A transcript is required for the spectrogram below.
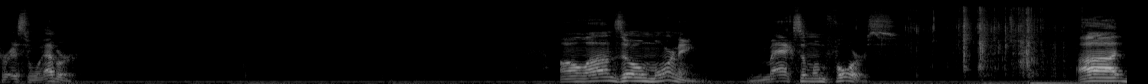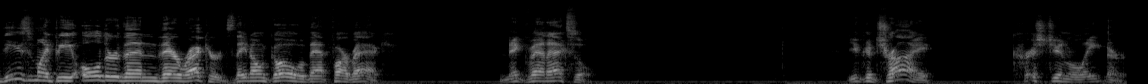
Chris Webber. Alonzo Mourning, Maximum Force. Uh, these might be older than their records. They don't go that far back. Nick Van Exel. You could try Christian Laettner.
